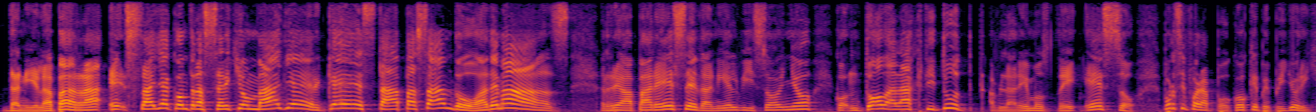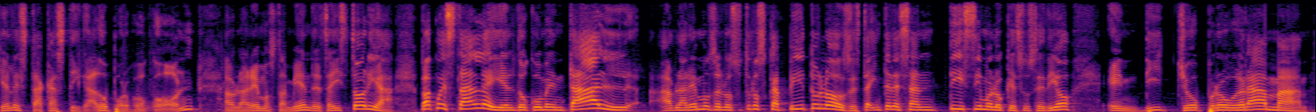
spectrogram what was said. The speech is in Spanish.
Daniela Parra estalla contra Sergio Mayer. ¿Qué está pasando? Además, reaparece Daniel Bisoño con toda la actitud. Hablaremos de eso. Por si fuera poco, que Pepillo Origel está castigado por Bocón. Hablaremos también de esa historia. Paco Stanley, el documental. Hablaremos de los otros capítulos. Está interesantísimo lo que sucedió en dicho programa.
